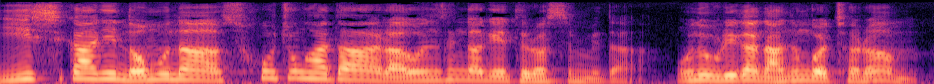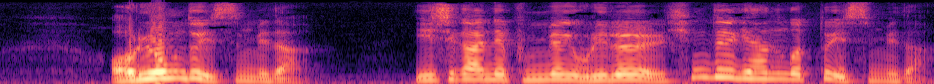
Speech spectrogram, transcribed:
이 시간이 너무나 소중하다라는 생각이 들었습니다. 오늘 우리가 나눈 것처럼 어려움도 있습니다. 이 시간에 분명히 우리를 힘들게 하는 것도 있습니다.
